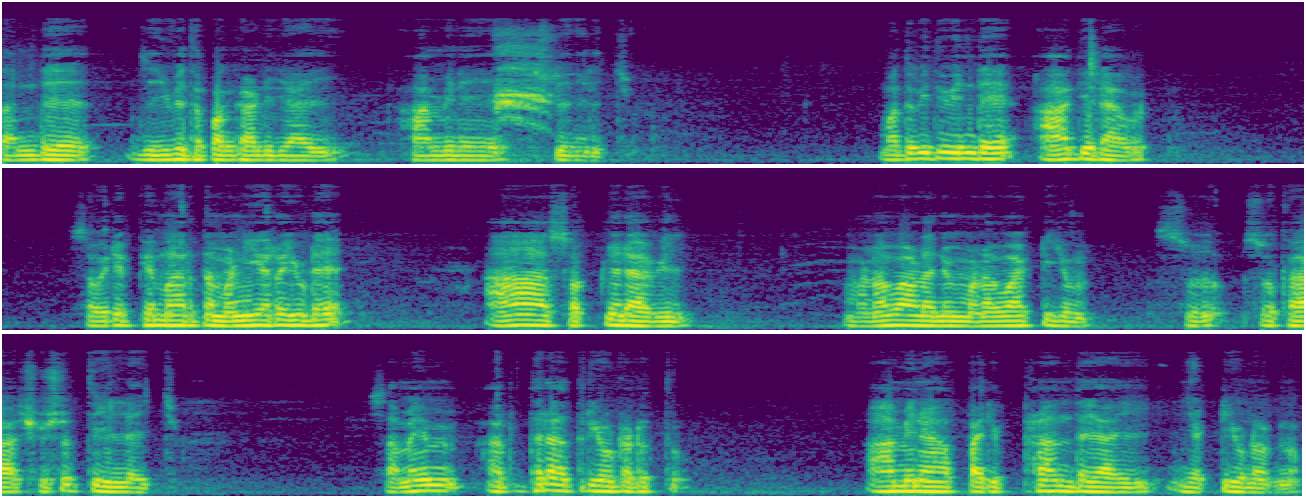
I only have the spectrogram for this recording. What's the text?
തന്റെ ജീവിത പങ്കാളിയായി ആമിനയെ സ്വീകരിച്ചു. മധുവിധുവിന്റെ ആദ്യ രാവ് സൗരഭ്യമാർന്ന മണിയറയുടെ ആ സ്വപ്നരാവിൽ മണവാളനും മണവാട്ടിയും സുഖ സുഷുപ്തിയിൽ ലയിച്ചു. സമയം അർദ്ധരാത്രിയോടടുത്തു. ആമിന പരിഭ്രാന്തയായി ഞെട്ടിയുണർന്നു.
